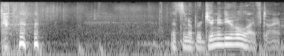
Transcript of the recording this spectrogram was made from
That's an opportunity of a lifetime.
